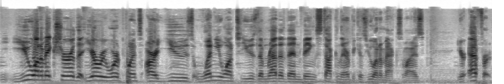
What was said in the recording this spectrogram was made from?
You want to make sure that your reward points are used when you want to use them rather than being stuck in there because you want to maximize your effort.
